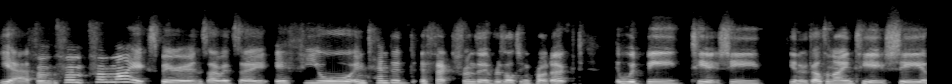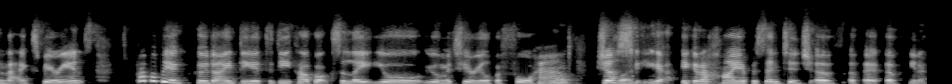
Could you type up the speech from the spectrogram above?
Yeah, from from from my experience, I would say if your intended effect from the resulting product it would be THC, you know, delta nine THC in that experience. It's probably a good idea to decarboxylate your your material beforehand. Right. Just right. You, get, you get a higher percentage of, of, of you know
